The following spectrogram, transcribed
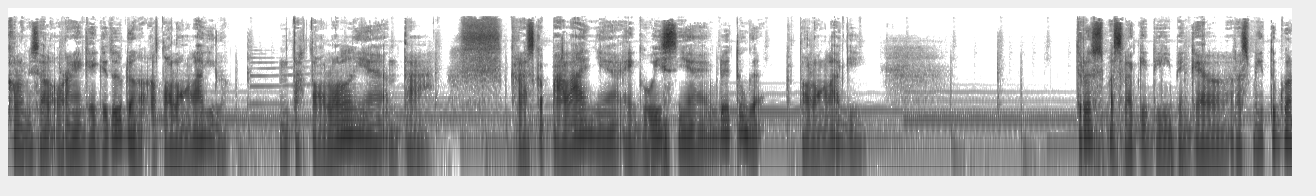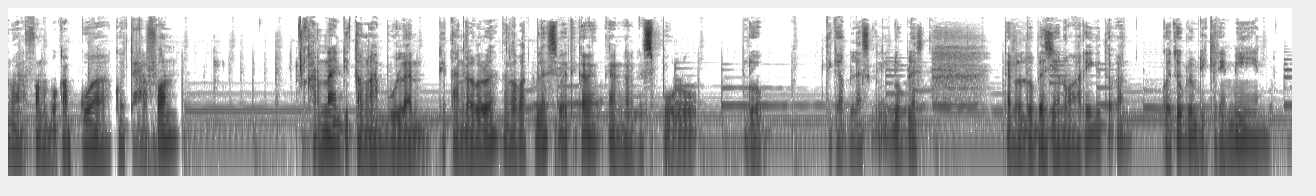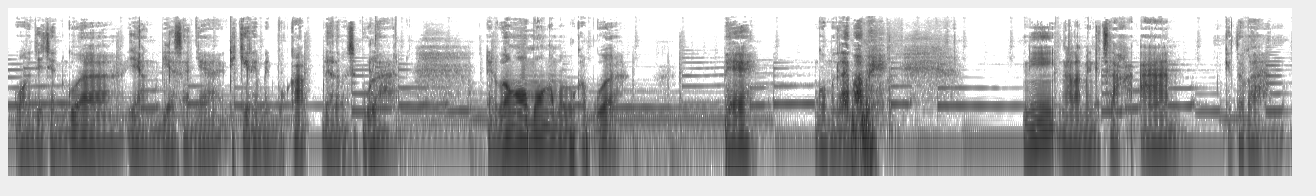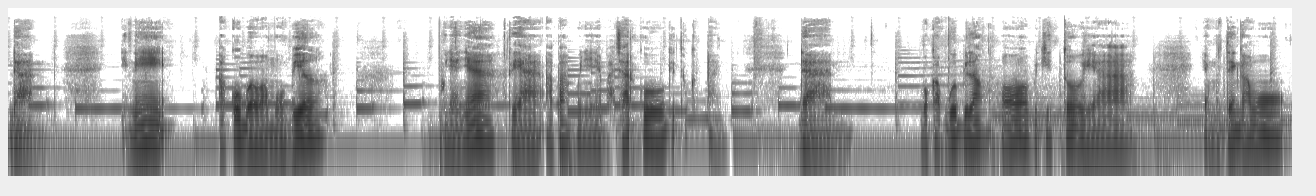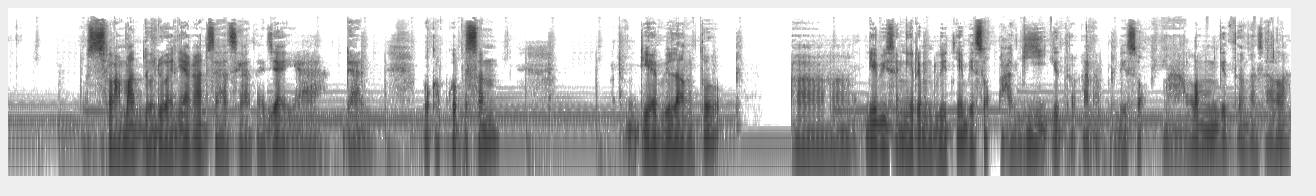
kalau misalnya orang yang kayak gitu udah gak ketolong lagi loh. Entah tololnya entah keras kepalanya egoisnya udah itu gak ketolong lagi. Terus pas lagi di bengkel resmi itu gue nelfon bokap gue gue telepon. Karena di tengah bulan di tanggal berapa? Tanggal 14 berarti kan tanggal 10 2 13 kali 12 tanggal 12 Januari gitu kan. Gue tuh belum dikirimin uang jajan gue yang biasanya dikirimin bokap dalam sebulan. Dan gue ngomong sama bokap gue beh gue manggil apa beh ini ngalamin kecelakaan gitu kan. Dan ini aku bawa mobil punyanya Ria apa punyanya pacarku gitu kan. Dan bokap gue bilang oh begitu ya. Yang penting kamu selamat dua-duanya kan sehat-sehat aja ya. Dan bokap gue pesan dia bilang tuh uh, dia bisa ngirim duitnya besok pagi gitu kan apa besok malam gitu nggak salah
